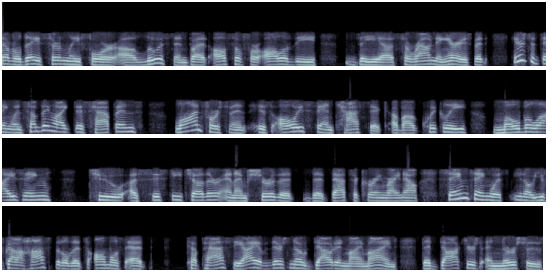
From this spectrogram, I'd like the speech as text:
several days, certainly for uh, Lewiston, but also for all of the the uh, surrounding areas. But here's the thing: when something like this happens, law enforcement is always fantastic about quickly mobilizing to assist each other and i'm sure that that that's occurring right now same thing with you know you've got a hospital that's almost at capacity. I have there's no doubt in my mind that doctors and nurses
